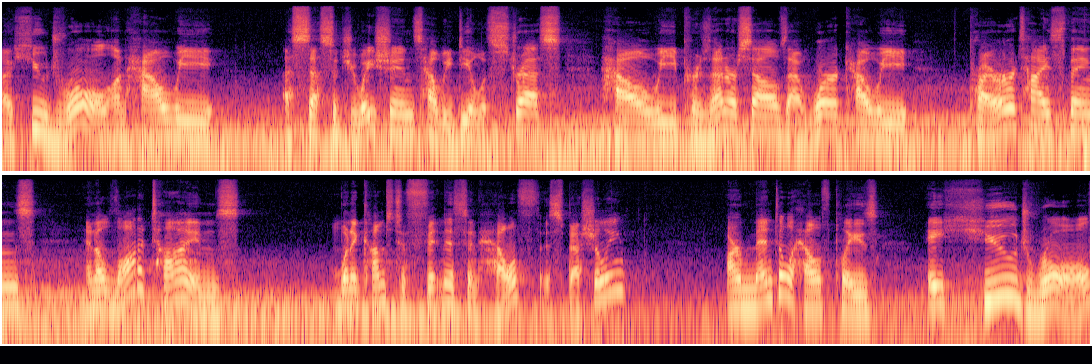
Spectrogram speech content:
a huge role on how we assess situations, how we deal with stress, how we present ourselves at work, how we prioritize things. And a lot of times, when it comes to fitness and health, especially, our mental health plays a huge role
